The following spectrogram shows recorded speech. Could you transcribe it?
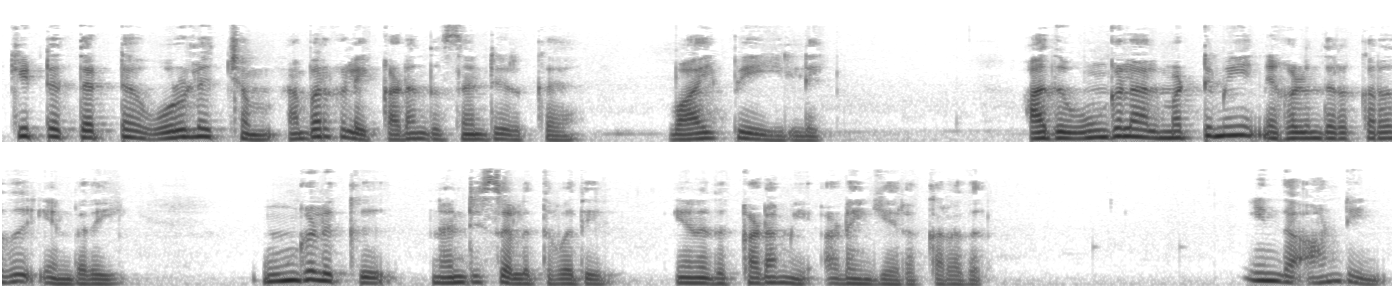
கிட்டத்தட்ட ஒரு லட்சம் நபர்களை கடந்து சென்றிருக்க வாய்ப்பே இல்லை. அது உங்களால் மட்டுமே நிகழ்ந்திருக்கிறது என்பதை உங்களுக்கு நன்றி செலுத்துவதில் எனது கடமை அடங்கியிருக்கிறது. இந்த ஆண்டின்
